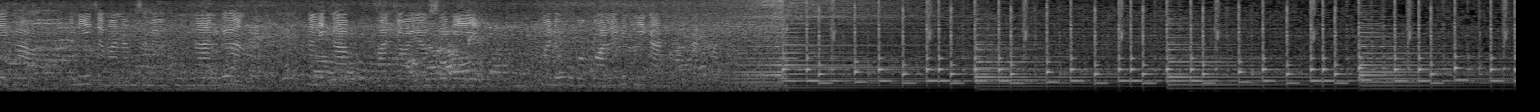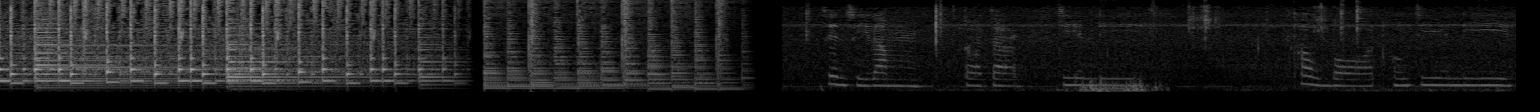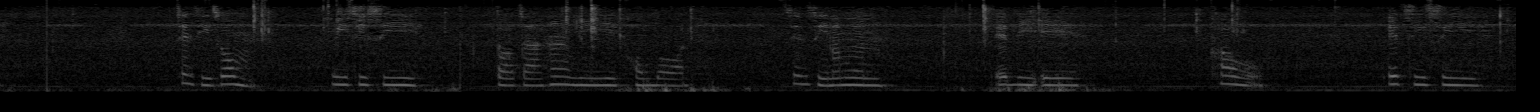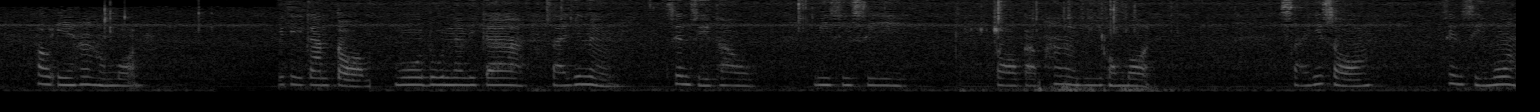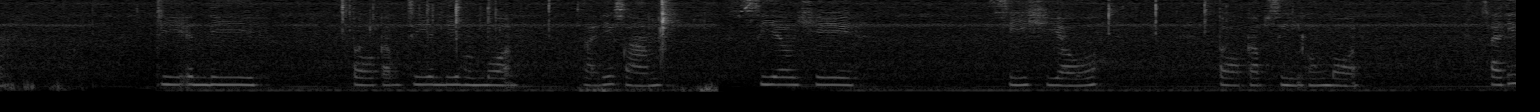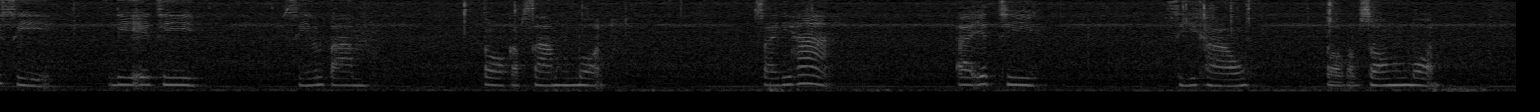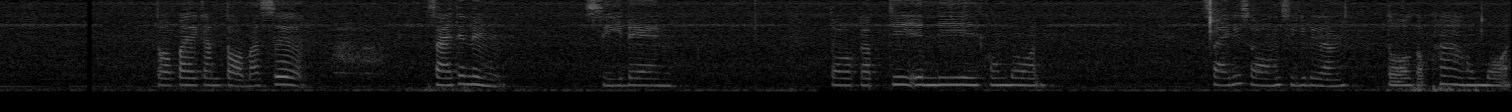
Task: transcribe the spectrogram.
ดีค่ะ วันนี้จะมานำเสนอโครงงานเรื่องนาฬิกาปลุกผ่านจอ LCD มาดูอุปกรณ์และวิธีการทำกันค่ะเส้นสีดำต่อจาก GND เข้าบอร์ดของ GND เส้นสีส้ม VCC ต่อจาก 5V ของบอร์ด เส้นสีน้ำเงิน SDA เข้า SCC เข้า A5 ของบอร์ด วิธีการต่อโมดูลนาฬิกา สายที่ 1 เส้นสีเทา VCC ต่อกับ 5V ของบอร์ด สายที่ 2 เส้นสีม่วง GND ต่อกับ GND ของบอร์ดสายที่ 3 CLK สีเขียว ต่อกับ4ของบอร์ดสายที่ 4 DAT สีน้ำตาล ต่อกับ 3 ของบอร์ดสายที่ 5 IST สีขาว ต่อกับ2ของบอร์ด ต่อไปการต่อบัสเซอร์สายที่หนึ่งสีแดง ต่อกับ GND ของบอร์ดสายที่สองสีเหลือง ต่อกับ5ของบอร์ด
